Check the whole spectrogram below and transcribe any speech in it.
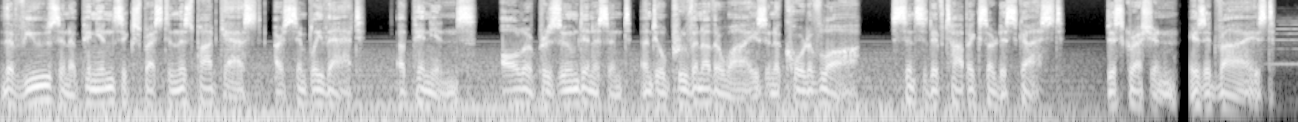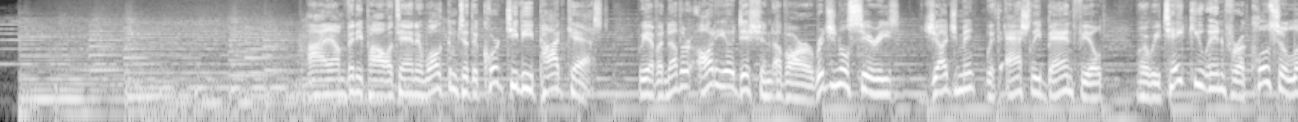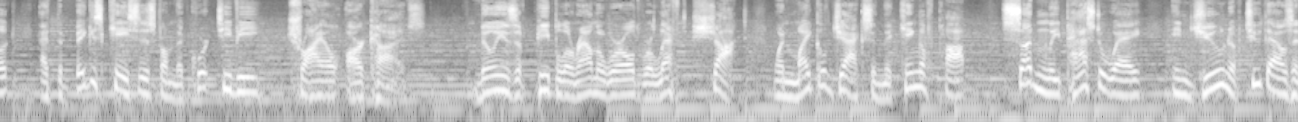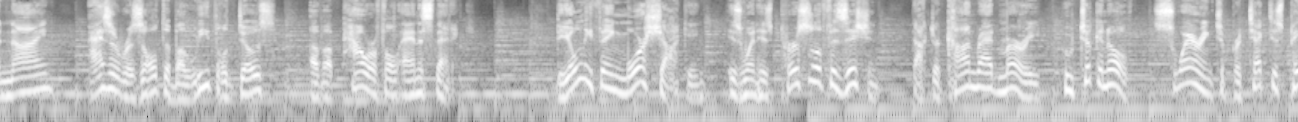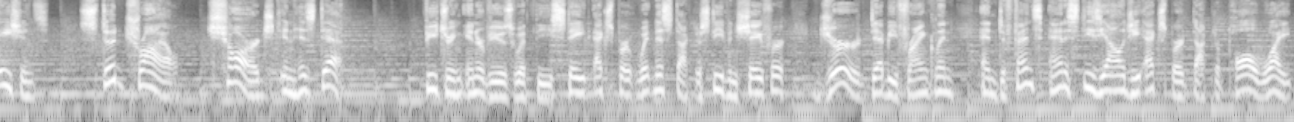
The views and opinions expressed in this podcast are simply that opinions. All are presumed innocent until proven otherwise in a court of law. Sensitive topics are discussed. Discretion is advised. Hi, I'm Vinnie Politan, and welcome to the Court TV podcast. We have another audio edition of our original series, Judgment with Ashleigh Banfield, where we take you in for a closer look at the biggest cases from the Court TV trial archives. Millions of people around the world were left shocked when Michael Jackson, the king of pop, suddenly passed away in June of 2009 as a result of a lethal dose of a powerful anesthetic. The only thing more shocking is when his personal physician, Dr. Conrad Murray, who took an oath swearing to protect his patients, stood trial charged in his death. Featuring interviews with the state expert witness, Dr. Steven Shafer, juror Debbie Franklin, and defense anesthesiology expert, Dr. Paul White,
